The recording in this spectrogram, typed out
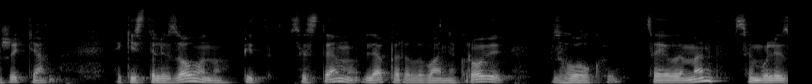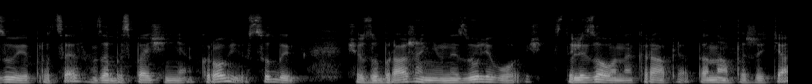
Життя, який стилізовано під систему для переливання крові з голкою. Цей елемент символізує процес забезпечення кров'ю судин, що зображені внизу ліворуч. Стилізована крапля та напис життя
